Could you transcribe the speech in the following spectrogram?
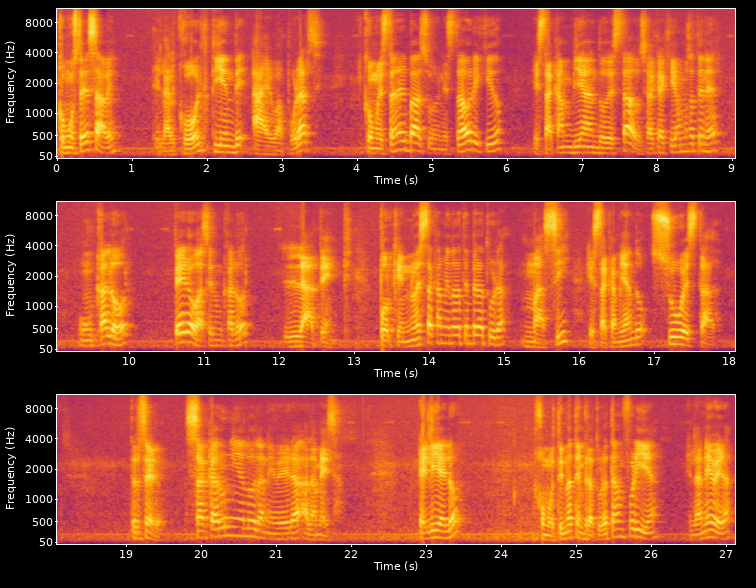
Como ustedes saben, el alcohol tiende a evaporarse. Y como está en el vaso en estado líquido, está cambiando de estado. O sea que aquí vamos a tener un calor, pero va a ser un calor latente. porque no está cambiando la temperatura, más sí está cambiando su estado. Tercero, sacar un hielo de la nevera a la mesa. El hielo, como tiene una temperatura tan fría en la nevera,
